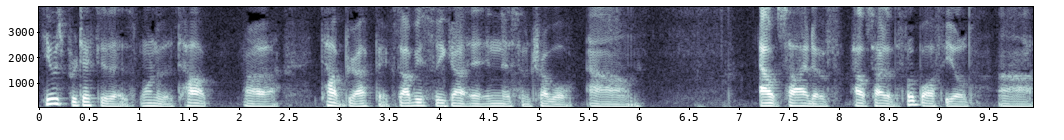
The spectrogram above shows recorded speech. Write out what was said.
He was projected as one of the top uh, top draft picks. Obviously, got into some trouble um, outside of outside of the football field. Uh,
